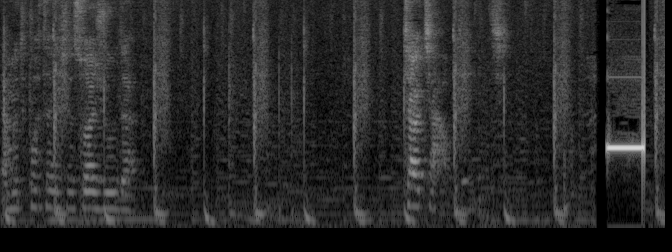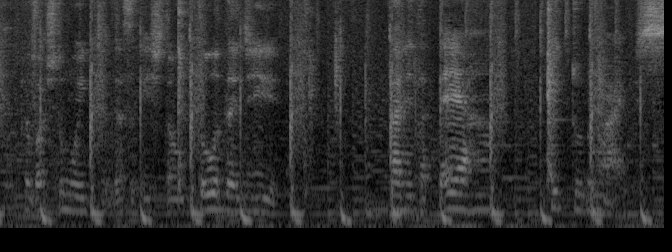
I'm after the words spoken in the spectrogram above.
É muito importante a sua ajuda. Tchau, tchau, gente. Eu gosto muito dessa questão toda de planeta Terra e tudo mais.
